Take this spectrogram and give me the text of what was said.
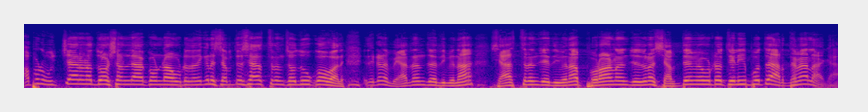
అప్పుడు ఉచ్చారణ దోషం లేకుండా ఉంటుంది. అందుకని శబ్దశాస్త్రం చదువుకోవాలి. ఎందుకంటే వేదం చదివినా శాస్త్రం చదివినా పురాణం చదివినా శబ్దం ఏమిటో తెలియపోతే అర్థమేలాగా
